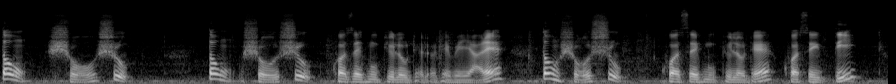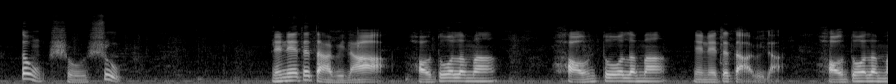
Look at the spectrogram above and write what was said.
动手术动手术 cosmophilia 嘞动手术 ခွက်စိတ်မှုပြုလုပ်တယ်ခွက်စိတ်သည်တုံဆိုစုနည်းနည်းသက်တာပြီလားဟောင်းတော်လမဟောင်းတော်လမနည်းနည်းသက်တာပြီလားဟောင်းတော်လမ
